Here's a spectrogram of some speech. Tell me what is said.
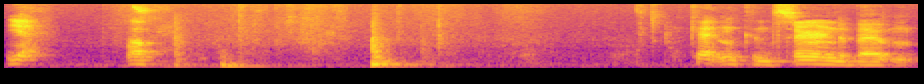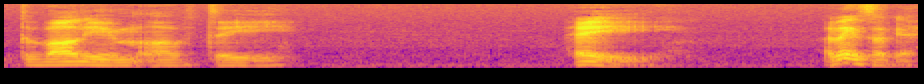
yeah. Okay getting concerned about the volume of the. Hey, I think it's okay.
